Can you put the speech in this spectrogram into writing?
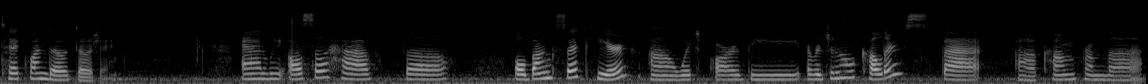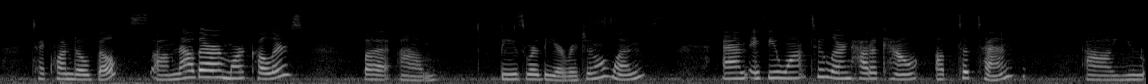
Taekwondo dojangs. And we also have the Obangsaek here, uh, which are the original colors that uh, come from the Taekwondo belts. Um, now there are more colors, but um, these were the original ones. And if you want to learn how to count up to 10, uh, you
